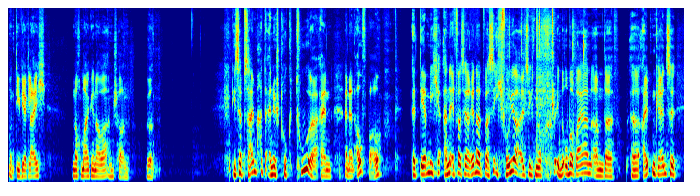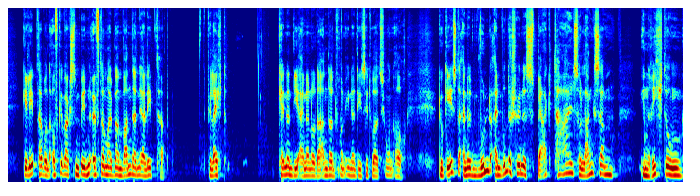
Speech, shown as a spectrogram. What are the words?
und die wir gleich nochmal genauer anschauen würden. Dieser Psalm hat eine Struktur, ein, einen Aufbau, äh, der mich an etwas erinnert, was ich früher, als ich noch in Oberbayern an der äh, Alpengrenze gelebt habe und aufgewachsen bin, öfter mal beim Wandern erlebt habe. Vielleicht kennen die einen oder anderen von Ihnen die Situation auch. Du gehst einen, ein wunderschönes Bergtal so langsam in Richtung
